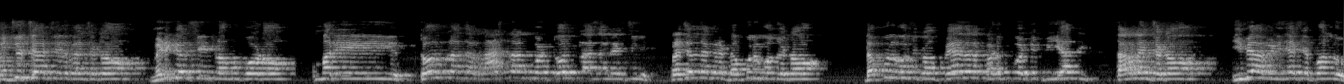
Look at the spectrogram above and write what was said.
విద్యుత్ ఛార్జీలు పెంచడం మెడికల్ సీట్లు అమ్ముకోవడం మరి టోల్ ప్లాజా రాష్ట్రానికి కూడా టోల్ ప్లాజాలు వేసి ప్రజల దగ్గర డబ్బులు పొందడం డబ్బులు పొందడం పేదల కడుపు కొట్టి బియ్యాన్ని తరలించడం ఇవే వీళ్ళు చేసే పనులు.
